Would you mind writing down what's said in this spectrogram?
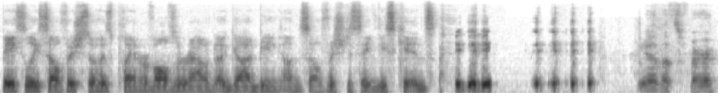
basically selfish, so his plan revolves around a god being unselfish to save these kids. yeah, that's fair.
